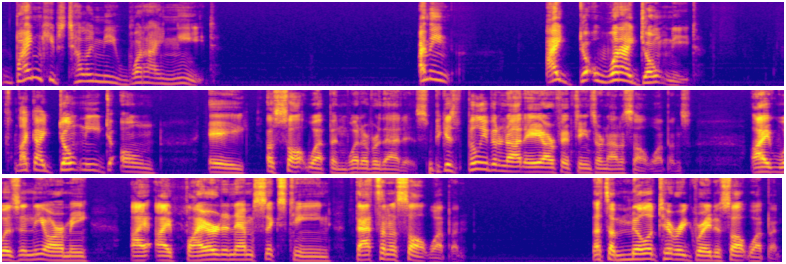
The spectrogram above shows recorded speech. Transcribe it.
Biden keeps telling me what I need. I mean, I don't what I don't need. Like I don't need to own a assault weapon, whatever that is, because believe it or not, AR-15s are not assault weapons. I was in the army. I, I fired an M16. That's an assault weapon. That's a military grade assault weapon.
